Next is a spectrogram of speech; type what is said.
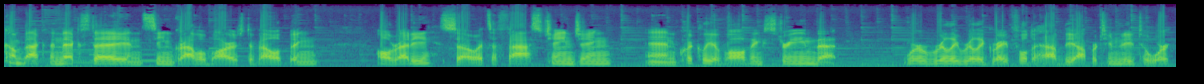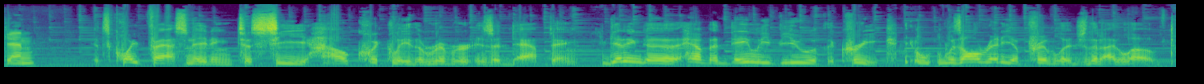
come back the next day and seen gravel bars developing already. So it's a fast changing and quickly evolving stream that we're really, really grateful to have the opportunity to work in. It's quite fascinating to see how quickly the river is adapting. Getting to have a daily view of the creek was already a privilege that I loved.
